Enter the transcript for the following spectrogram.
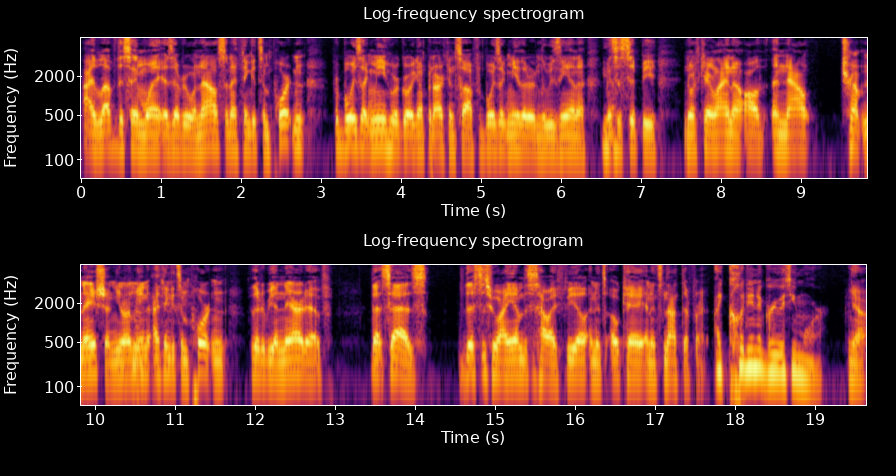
I love the same way as everyone else. And I think it's important for boys like me who are growing up in Arkansas, for boys like me that are in Louisiana, Mississippi, North Carolina, all and now Trump Nation. You know what I mean? Mm-hmm. I think it's important for there to be a narrative that says, This is who I am, this is how I feel, and it's okay and it's not different. i couldn't agree with you more Yeah.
